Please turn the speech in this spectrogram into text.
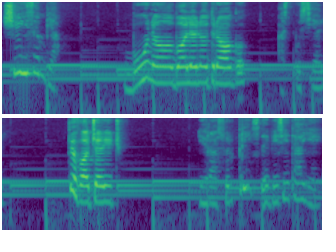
și îi zâmbea. Bună, balenă dragă, a spus el. Ce faci aici? Era surprins de vizita ei.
